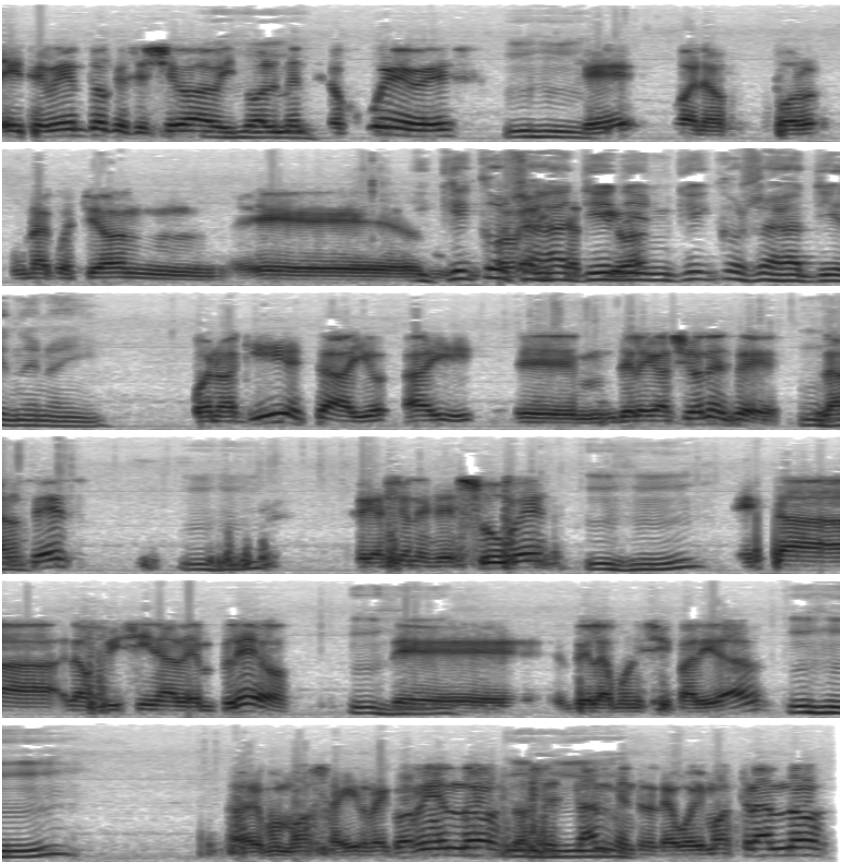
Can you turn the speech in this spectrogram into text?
este evento que se lleva habitualmente los jueves, que, bueno, por una cuestión... eh, ¿Y qué cosas atienden? ¿Qué cosas atienden ahí? Bueno, aquí está, hay, hay, eh, delegaciones de Ujú. LANCES, delegaciones de SUBE, está la oficina de empleo de la municipalidad. Vamos a ir recorriendo, los Ujú. están mientras le voy mostrando.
